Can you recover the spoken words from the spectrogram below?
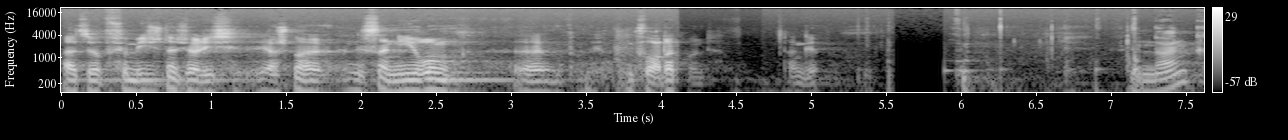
Also für mich ist natürlich erstmal eine Sanierung äh, im Vordergrund. Danke. Vielen Dank.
